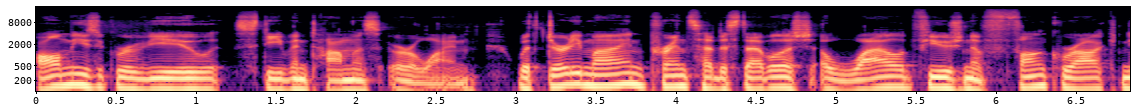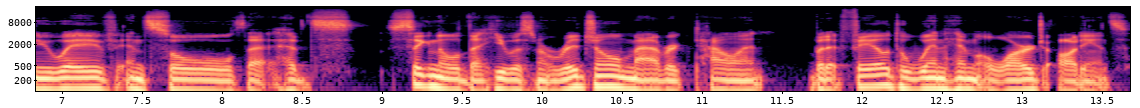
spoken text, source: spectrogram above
All Music Review, Stephen Thomas Erlewine. With Dirty Mind, Prince had established a wild fusion of funk, rock, new wave, and soul that had s- signaled that he was an original Maverick talent, but it failed to win him a large audience.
